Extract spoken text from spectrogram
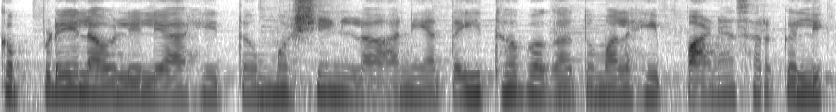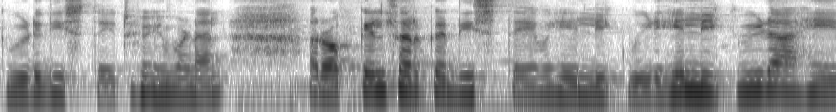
कपडे लावलेले आहेत मशीनला आणि आता इथं बघा तुम्हाला हे पाण्यासारखं लिक्विड दिसतंय तुम्ही म्हणाल. रॉकेलसारखं दिसतंय हे लिक्विड हे लिक्विड आहे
